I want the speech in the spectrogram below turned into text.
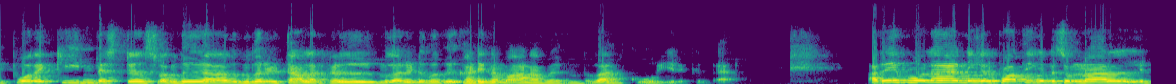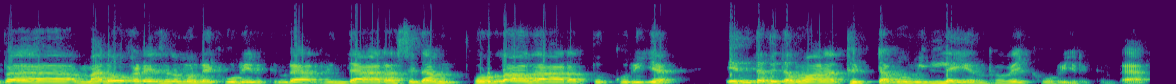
இப்போதைக்கு இன்வெஸ்டர்ஸ் வந்து அதாவது முதலீட்டாளர்கள் முதலிடுவது கடினமானது என்றுதான் கூறியிருக்கின்றார். அதே போல நீங்கள் பார்த்தீங்கன்னு சொன்னால் இப்ப மனோ கணேசனம் ஒன்றை கூறியிருக்கின்றார். இந்த அரசிடம் பொருளாதாரத்துக்குரிய எந்த விதமான திட்டமும் இல்லை என்றதை கூறியிருக்கின்றார்.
